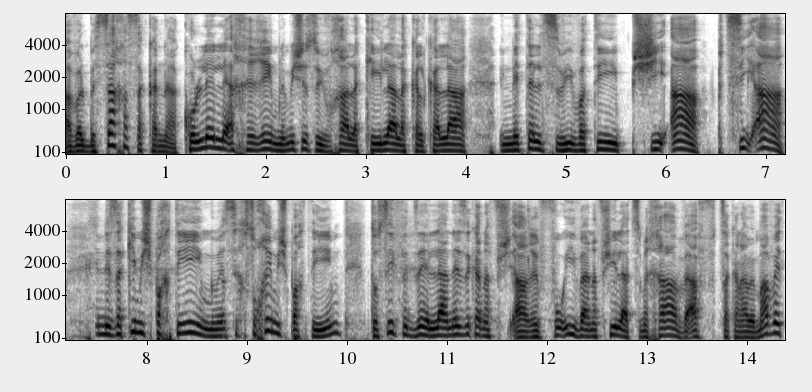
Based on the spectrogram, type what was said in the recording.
אבל בסך הסכנה כולל לאחרים למי שסביבך לקהילה לכלכלה נטל סביבתי פשיעה פציעה נזקים משפחתיים סכסוכים משפחתיים תוסיף את זה לנזק הנפש... הרפואי והנפשי לעצמך ואף סכנה במוות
